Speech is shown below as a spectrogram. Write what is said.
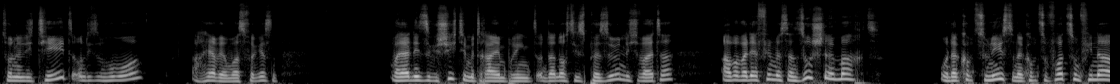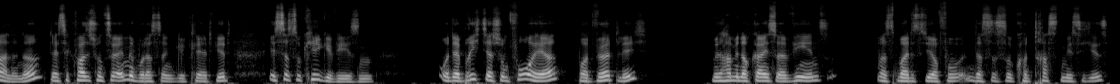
Tonalität und diesem Humor. Ach ja, wir haben was vergessen. Weil er diese Geschichte mit reinbringt und dann noch dieses persönlich weiter. Aber weil der Film das dann so schnell macht und dann kommt zunächst und dann kommt sofort zum Finale, ne? Der ist ja quasi schon zu Ende, wo das dann geklärt wird, ist das okay gewesen. Und er bricht ja schon vorher, wortwörtlich, wir haben wir noch gar nicht so erwähnt, was meintest du ja, dass es so kontrastmäßig ist,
